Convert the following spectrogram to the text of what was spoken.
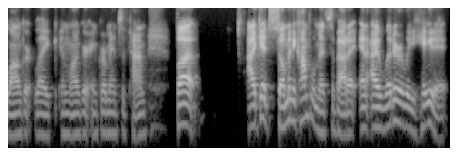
longer, like in longer increments of time. But I get so many compliments about it, and I literally hate it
